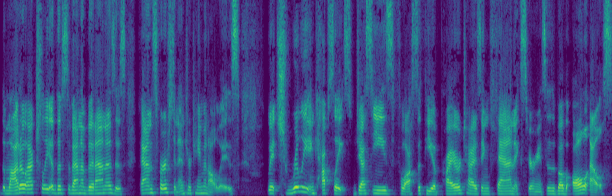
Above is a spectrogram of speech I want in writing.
The motto, actually, of the Savannah Bananas is fans first and entertainment always, which really encapsulates Jesse's philosophy of prioritizing fan experiences above all else.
